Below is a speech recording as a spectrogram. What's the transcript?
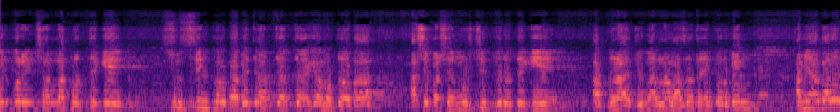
এরপরে ইনশাল্লাহ প্রত্যেকে সুশৃঙ্খল ভাবে যার যার জায়গা মতো বা আশেপাশের মসজিদগুলোতে গিয়ে আপনারা জুমার নামাজ আদায় করবেন। আমি আবারও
